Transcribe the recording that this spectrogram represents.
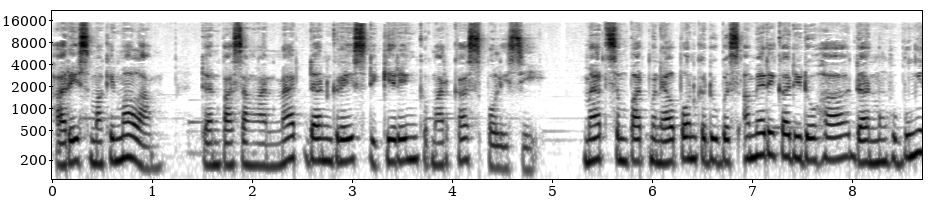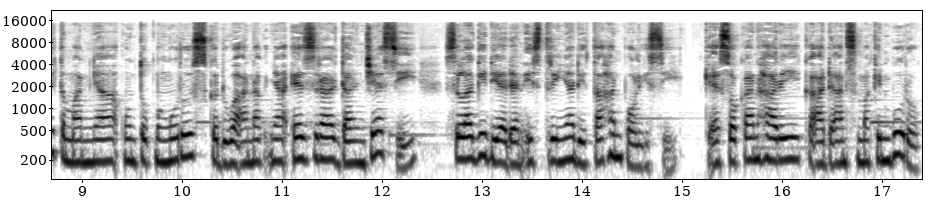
Hari semakin malam, dan pasangan Matt dan Grace digiring ke markas polisi. Matt sempat menelpon kedubes Amerika di Doha dan menghubungi temannya untuk mengurus kedua anaknya Ezra dan Jesse selagi dia dan istrinya ditahan polisi. Keesokan hari, keadaan semakin buruk.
